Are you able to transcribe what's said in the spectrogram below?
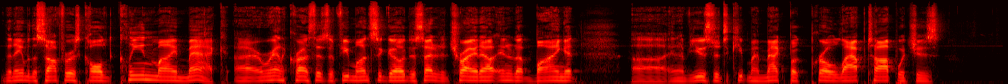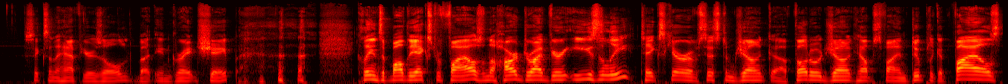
the name of the software is called Clean My Mac. I ran across this a few months ago, decided to try it out, ended up buying it, uh, and I've used it to keep my MacBook Pro laptop, which is six and a half years old, but in great shape. Cleans up all the extra files on the hard drive very easily, takes care of system junk, uh, photo junk, helps find duplicate files,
